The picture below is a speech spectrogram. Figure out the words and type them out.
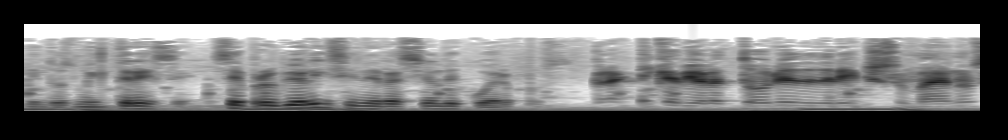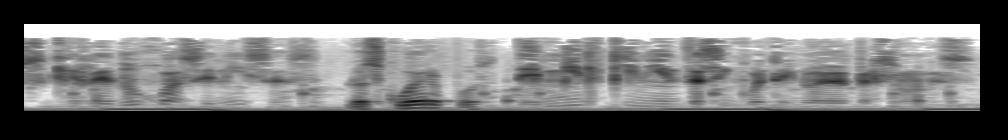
en 2013, se prohibió la incineración de cuerpos. Práctica violatoria de derechos humanos que redujo a cenizas los cuerpos de 1.559 personas.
